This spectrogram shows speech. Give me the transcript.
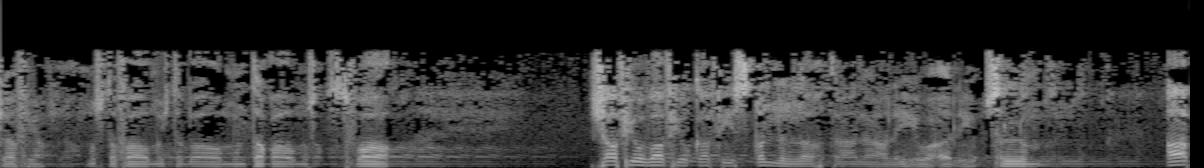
شافعنا مصطفیٰ مشتبہ منتقا مصطفیٰ. شافی و وافی و کافی، صلی اللہ تعالی علیہ وآلہ وسلم. آپ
